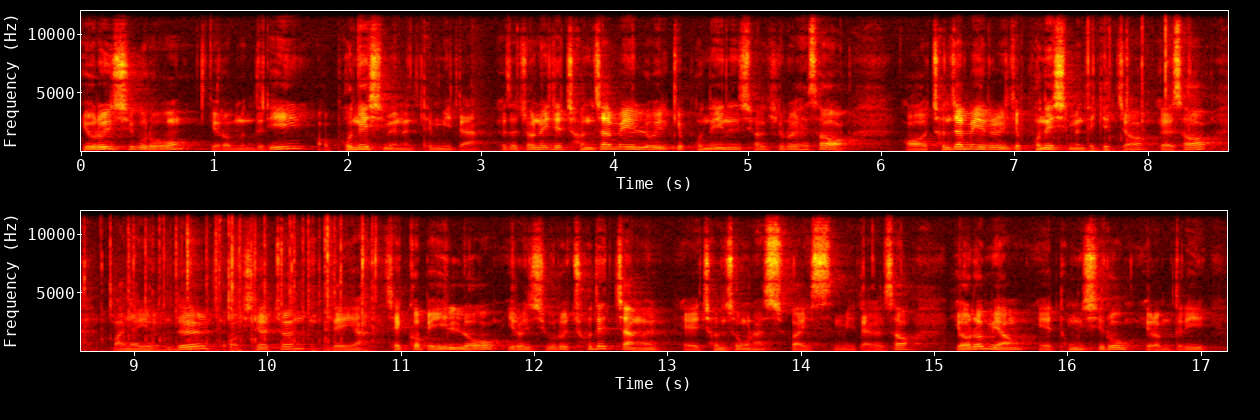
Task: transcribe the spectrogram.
이런 식으로 여러분들이 어, 보내시면 됩니다. 그래서 저는 이제 전자메일로 이렇게 보내는 식으로 해서 어, 전자메일을 이제 보내시면 되겠죠. 그래서 만약 여러분들 어, 시야전 네야 제거 메일로 이런 식으로 초대장을 예, 전송을 할 수가 있습니다. 그래서 여러 명 예, 동시로 여러분들이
